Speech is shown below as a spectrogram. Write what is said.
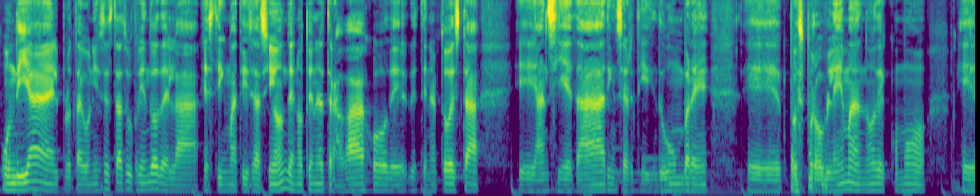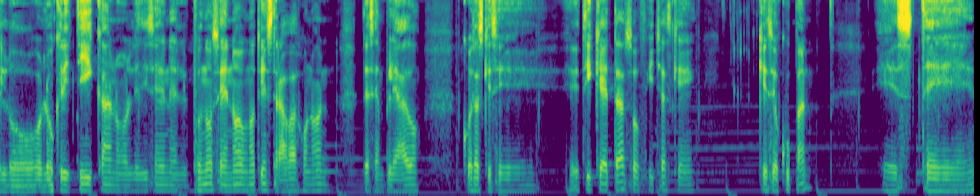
Un día el protagonista está sufriendo de la estigmatización, de no tener trabajo, de, tener toda esta eh, ansiedad, incertidumbre, eh, pues problemas, ¿no? De cómo eh, lo, lo, critican o le dicen el, pues no sé, no, no tienes trabajo, ¿no? Desempleado, cosas que se, etiquetas o fichas que, que se ocupan. Este,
